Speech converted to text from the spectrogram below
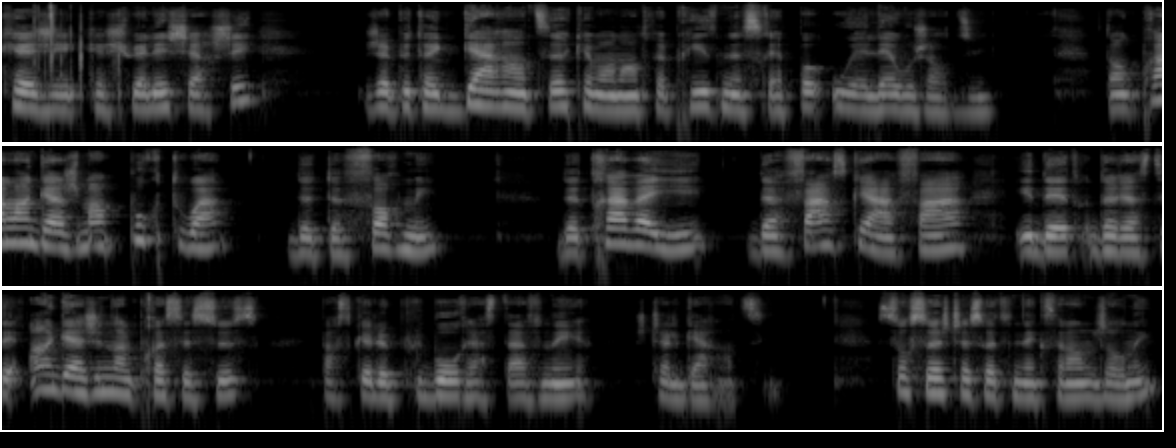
que, je suis allée chercher, je peux te garantir que mon entreprise ne serait pas où elle est aujourd'hui. Donc, prends l'engagement pour toi de te former, de travailler, de faire ce qu'il y a à faire et de rester engagé dans le processus parce que le plus beau reste à venir, je te le garantis. Sur ce, je te souhaite une excellente journée.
